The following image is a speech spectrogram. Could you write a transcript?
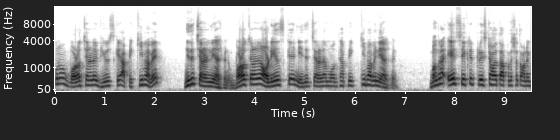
কোনো বড় চ্যানেলের ভিউজকে আপনি কীভাবে নিজের চ্যানেলে নিয়ে আসবেন? বড় চ্যানেলের অডিয়েন্সকে নিজের চ্যানেলের মধ্যে আপনি কীভাবে নিয়ে আসবেন? বন্ধুরা, এই সিক্রেট ট্রিক্সটা হয়তো আপনাদের সাথে অনেক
